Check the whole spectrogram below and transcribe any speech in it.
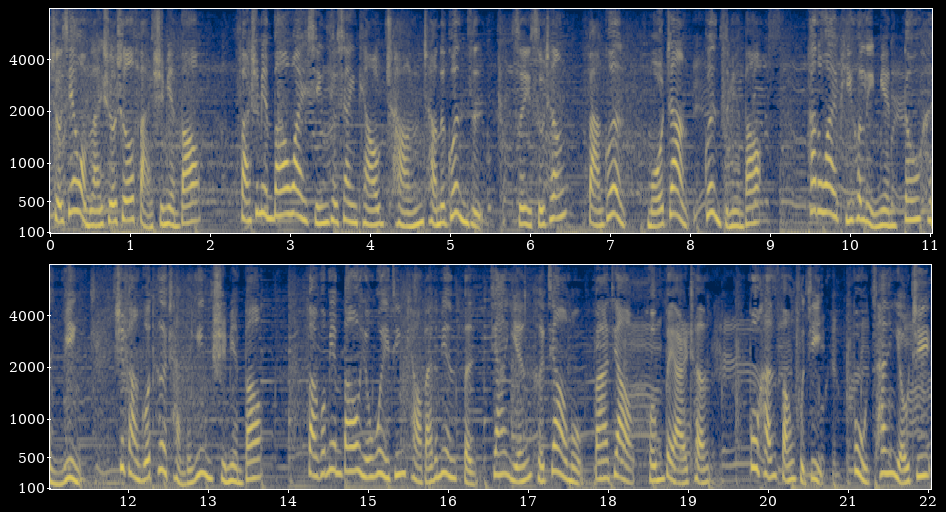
首先，我们来说说法式面包。法式面包外形就像一条长长的棍子，所以俗称法棍、魔杖、棍子面包。它的外皮和里面都很硬，是法国特产的硬式面包。法国面包由未经漂白的面粉加盐和酵母发酵烘焙而成，不含防腐剂，不掺油脂。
